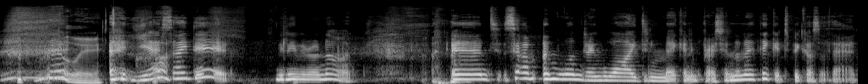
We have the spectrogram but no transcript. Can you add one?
Really? yes, I did believe it or not. and so I'm, I'm, wondering why I didn't make an impression, and I think it's because of that.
